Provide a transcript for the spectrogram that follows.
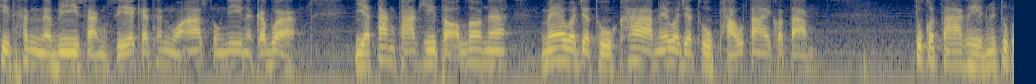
ที่ท่านนาบีสั่งเสียแก่ท่านมูอาสตรงนี้นะครับว่า อย่าตั้งภาคีต่ออัลลอฮ์นะ แม้ว่าจะถูกฆ่า แม้ว่าจะถูกเผาตายก็ตาม ตุ๊กตาเคยเห็นไหมตุ๊ก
